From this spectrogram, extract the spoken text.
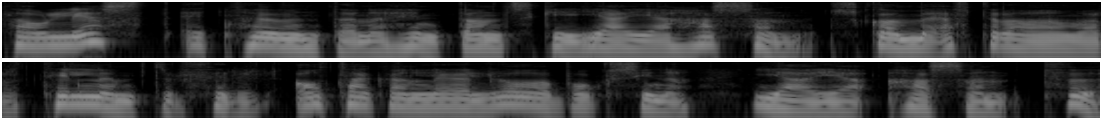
Þá lést einn höfundana hinn danski Jaja Hassan skömmi eftir að hann var tilnefndur fyrir átakanlega ljóðabók sína Jaja Hassan 2.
